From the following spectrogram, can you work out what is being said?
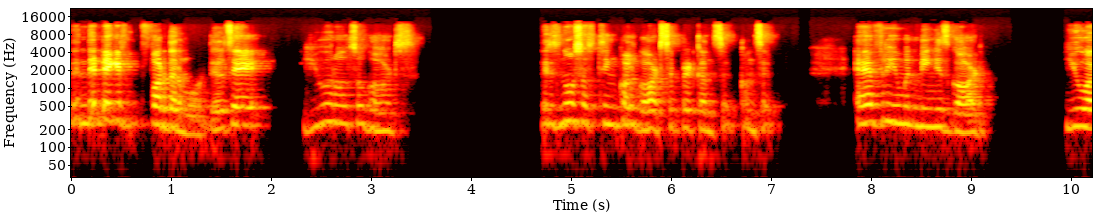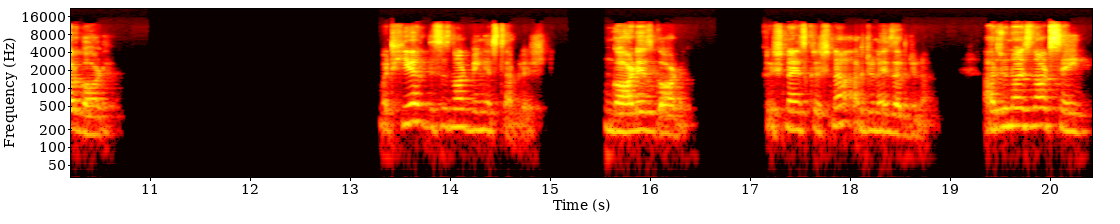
then they take it furthermore. They'll say, You are also gods. There is no such thing called God, separate concept. concept. Every human being is God. You are God. But here, this is not being established. God is God. Krishna is Krishna. Arjuna is Arjuna. Arjuna is not saying,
